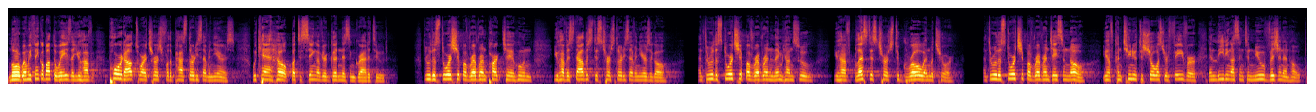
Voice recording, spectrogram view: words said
Lord, when we think about the ways that you have poured out to our church for the past 37 years, we can't help but to sing of your goodness and gratitude. Through the stewardship of Reverend Park Jae-hoon, you have established this church 37 years ago. And through the stewardship of Reverend Lim Hyun-soo, you have blessed this church to grow and mature. And through the stewardship of Reverend Jason No, you have continued to show us your favor in leading us into new vision and hope.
